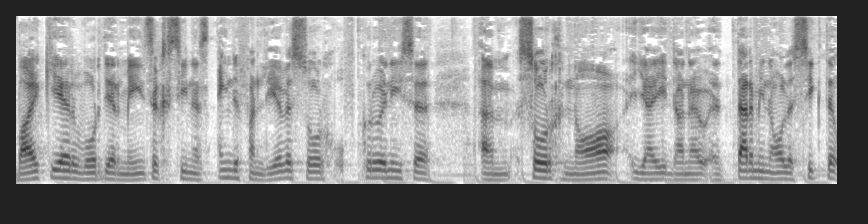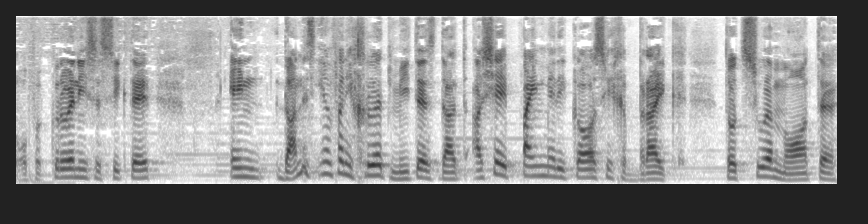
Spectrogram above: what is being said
baie keer word deur mense gesien as einde van lewe sorg of kroniese um sorg na jy dan nou 'n terminale siekte of 'n kroniese siekte het. En dan is een van die groot mites dat as jy pynmedikasie gebruik tot so 'n mate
